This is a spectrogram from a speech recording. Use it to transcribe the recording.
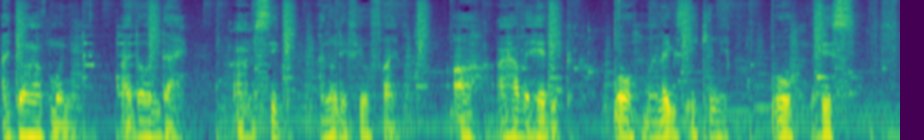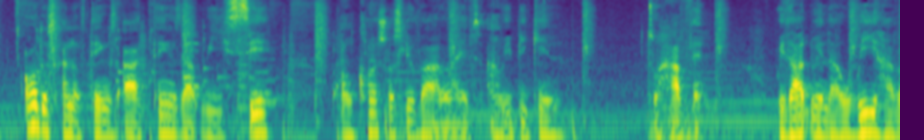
I don't have money, I don't die, I'm sick, I know they feel fine. Ah, I have a headache. Oh, my legs aching me. Oh, this. All those kind of things are things that we say unconsciously over our lives and we begin to have them without knowing that we have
